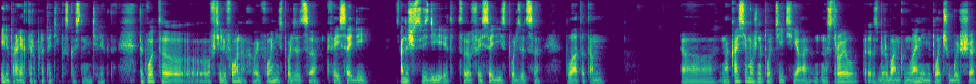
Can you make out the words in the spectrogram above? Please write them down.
или проектор прототип искусственного интеллекта. Так вот, э, в телефонах, в айфоне используется Face ID. Оно сейчас везде, этот э, Face ID используется. Плата там э, на кассе можно платить. Я настроил Сбербанк онлайн, я не плачу больше,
